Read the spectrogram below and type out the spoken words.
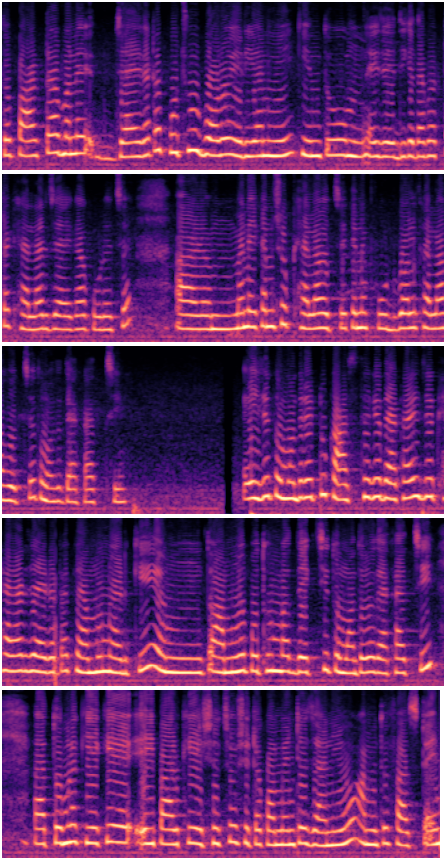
তো পার্কটা মানে জায়গাটা প্রচুর বড় এরিয়া নিয়েই, কিন্তু এই যে এদিকে দেখো একটা খেলার জায়গা করেছে, আর মানে এখানে সব খেলা হচ্ছে, এখানে ফুটবল খেলা হচ্ছে, তোমাদের দেখাচ্ছি। এই যে তোমাদের একটু কাছ থেকে দেখাই যে খেলার জায়গাটা কেমন আর কি। তো আমিও প্রথমবার দেখছি, তোমাদেরও দেখাচ্ছি। আর তোমরা কে কে এই পার্কে এসেছ সেটা কমেন্টে জানিও। আমি তো ফার্স্ট টাইম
